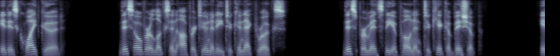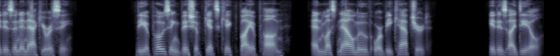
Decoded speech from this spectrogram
It is quite good. This overlooks an opportunity to connect rooks. This permits the opponent to kick a bishop. It is an inaccuracy. The opposing bishop gets kicked by a pawn, and must now move or be captured. It is ideal.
